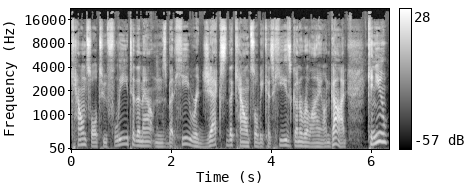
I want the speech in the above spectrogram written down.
counsel to flee to the mountains, but he rejects the counsel because he's going to rely on God. Can you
